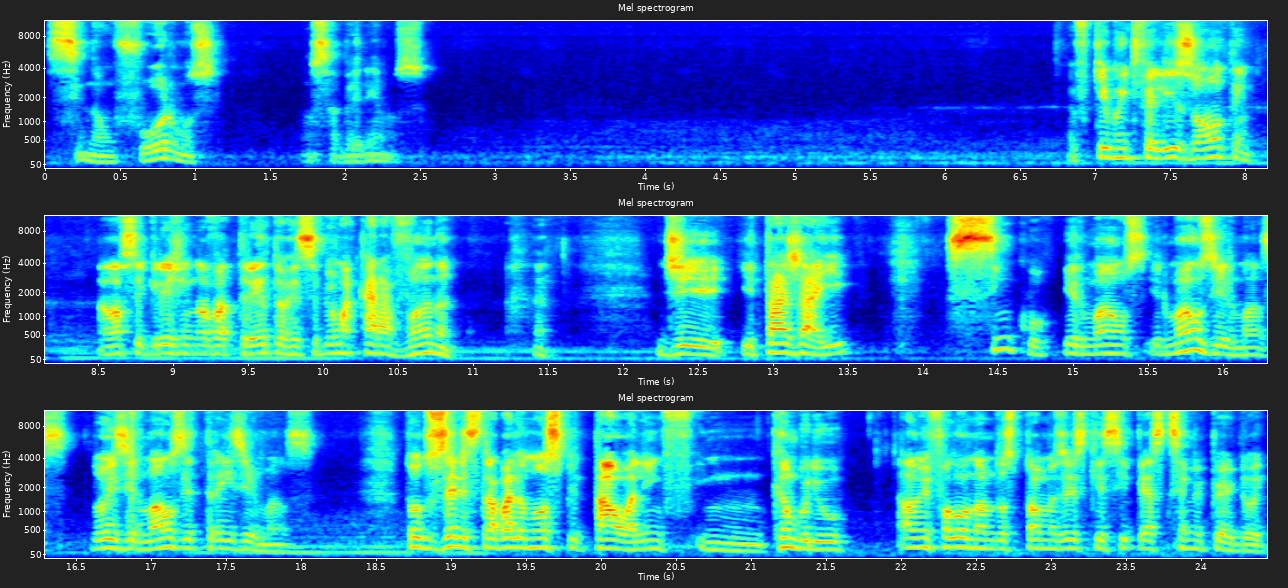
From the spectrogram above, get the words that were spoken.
Se não formos, não saberemos. Eu fiquei muito feliz ontem. Na nossa igreja em Nova Trento, eu recebi uma caravana de Itajaí. Cinco irmãos, irmãos e irmãs, dois irmãos e três irmãs. Todos eles trabalham no hospital ali em, em Camboriú. Ela me falou o nome do hospital, mas eu esqueci, peço que você me perdoe.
